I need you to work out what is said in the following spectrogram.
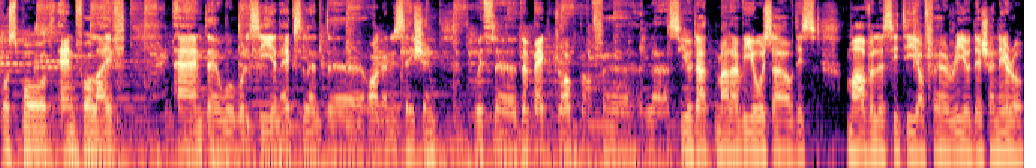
for sport and for life. And uh, we will see an excellent organization with the backdrop of La Ciudad Maravillosa, of this marvelous city of Rio de Janeiro.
